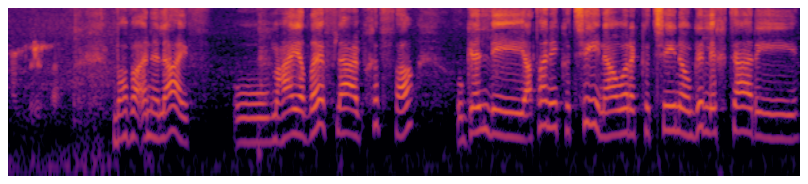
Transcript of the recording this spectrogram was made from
الحمد لله بابا أنا live ومعايا ضيف لاعب خفة وقال لي أعطاني كوتشينة ورق كوتشينة وقال لي اختاري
